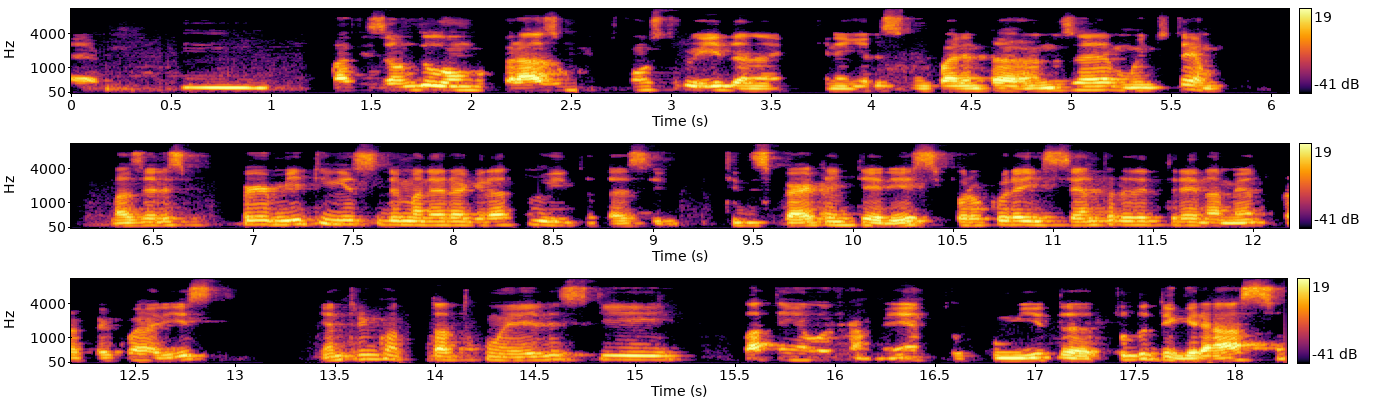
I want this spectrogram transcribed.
é, uma visão de longo prazo muito construída, né? Que nem eles com 40 anos é muito tempo. Mas eles permitem isso de maneira gratuita, tá? Se te desperta interesse, procura aí centro de treinamento para pecuarista, entre em contato com eles que lá tem alojamento, comida, tudo de graça.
